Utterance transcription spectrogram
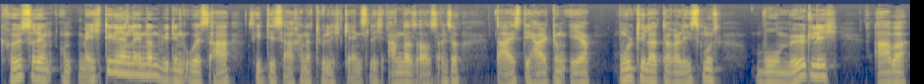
größeren und mächtigeren Ländern wie den USA sieht die Sache natürlich gänzlich anders aus. Also da ist die Haltung eher Multilateralismus womöglich, aber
